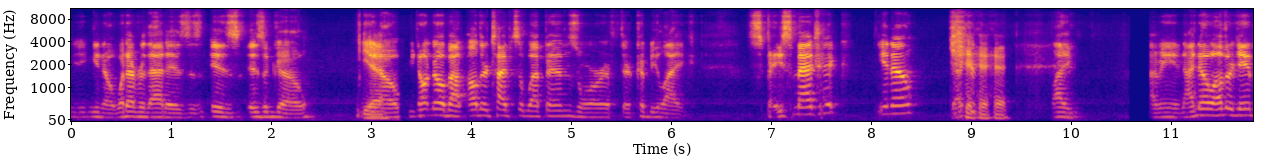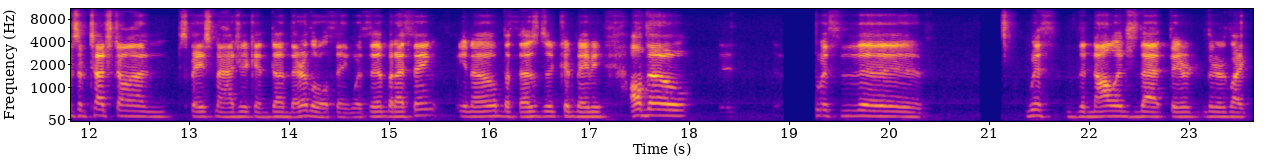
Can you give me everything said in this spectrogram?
you know, whatever that is, is is, is a go. Yeah. You know, we don't know about other types of weapons or if there could be like space magic. You know, that could like i mean i know other games have touched on space magic and done their little thing with it but i think you know bethesda could maybe although with the with the knowledge that they're they're like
